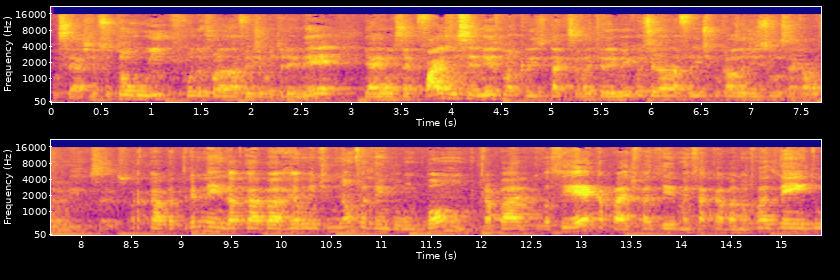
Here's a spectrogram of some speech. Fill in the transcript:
você acha isso tão ruim que quando eu for lá na frente eu vou tremer, e aí você faz você mesmo acreditar que você vai tremer, e quando você lá na frente, por causa disso, você acaba tremendo, certo? Acaba tremendo, acaba realmente não fazendo um bom trabalho que você é capaz de fazer, mas acaba não fazendo,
